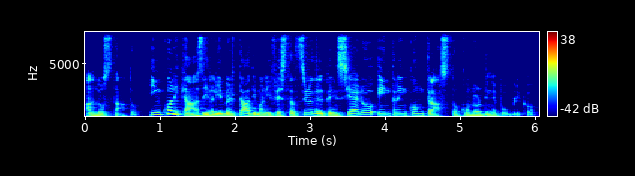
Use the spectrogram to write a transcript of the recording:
allo Stato. In quali casi la libertà di manifestazione del pensiero entra in contrasto con l'ordine pubblico?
